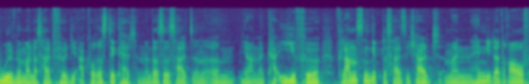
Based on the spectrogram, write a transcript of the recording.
cool, wenn man das halt für die Aquaristik hätte. Ne? Dass es halt ähm, ja, eine KI für Pflanzen gibt. Das heißt, ich halte mein Handy da drauf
